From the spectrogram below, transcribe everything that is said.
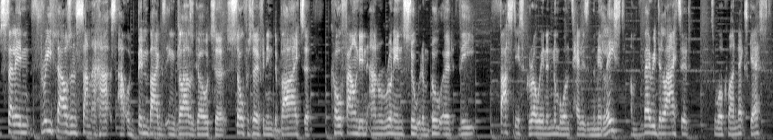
selling 3,000 Santa hats out of bin bags in Glasgow to sofa surfing in Dubai to co founding and running Suited and Booted, the fastest growing and number one tailors in the Middle East, I'm very delighted to welcome our next guest,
